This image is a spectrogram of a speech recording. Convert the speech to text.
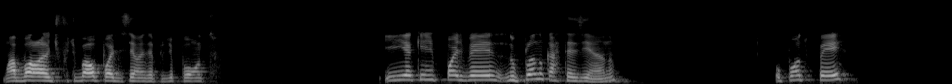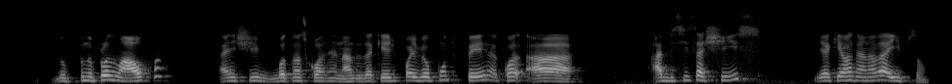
Uma bola de futebol pode ser um exemplo de ponto. E aqui a gente pode ver no plano cartesiano o ponto P no, no plano alfa. A gente botando as coordenadas aqui, a gente pode ver o ponto P, a, a, abscissa X e aqui a ordenada Y.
